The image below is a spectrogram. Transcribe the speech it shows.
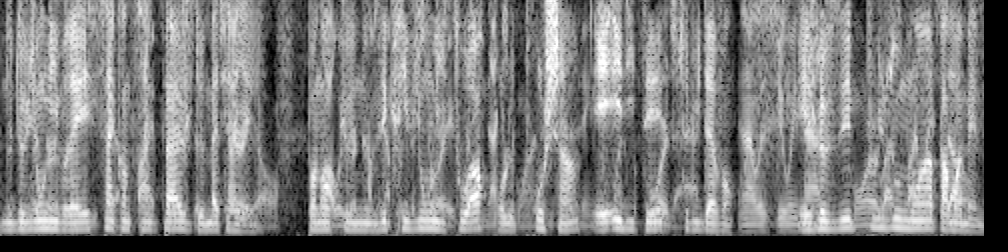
nous devions livrer 55 pages de matériel, pendant que nous écrivions l'histoire pour le prochain et éditer celui d'avant. Et je le faisais plus ou moins par moi-même.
